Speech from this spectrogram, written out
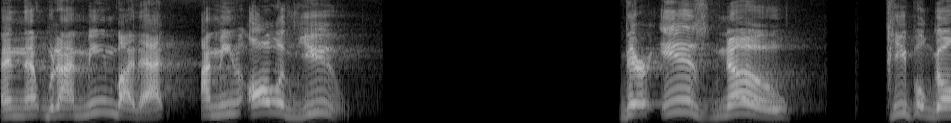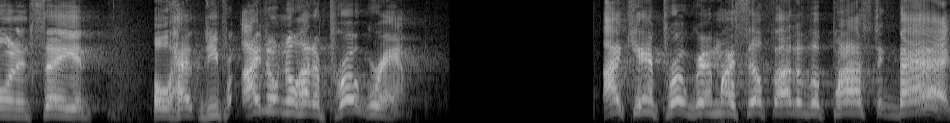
And that, what I mean by that, I mean all of you. There is no people going and saying, oh, do you, I don't know how to program. I can't program myself out of a plastic bag.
